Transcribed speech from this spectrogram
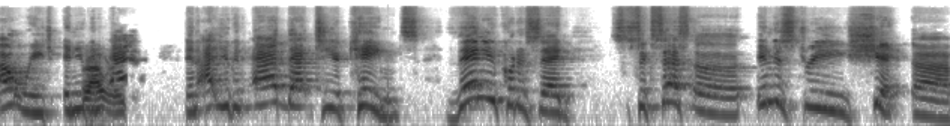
outreach, and you can outreach. add, and I, you can add that to your cadence. Then you could have said, success uh, industry shit uh,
